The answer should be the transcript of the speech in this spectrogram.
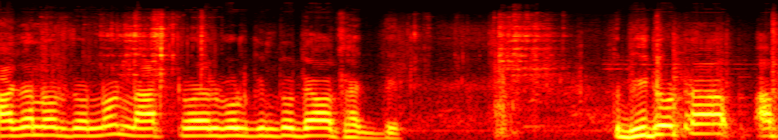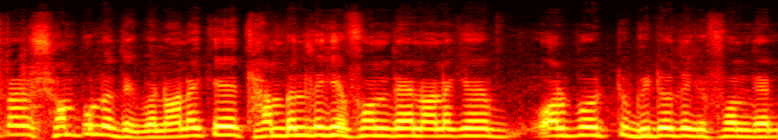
লাগানোর জন্য নাট রয়্যাল বল কিন্তু দেওয়া থাকবে। ভিডিওটা আপনারা সম্পূর্ণ দেখবেন। অনেকে থাম্বেল দেখে ফোন দেন, অনেকে অল্প একটু ভিডিও দেখে ফোন দেন।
